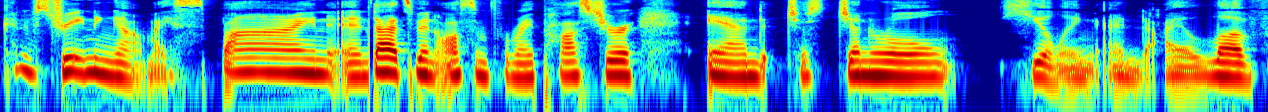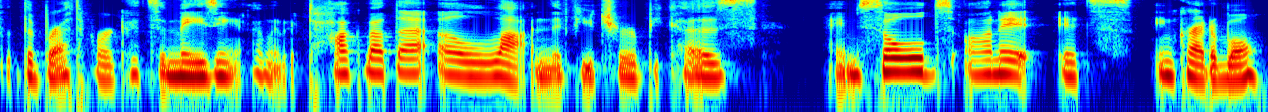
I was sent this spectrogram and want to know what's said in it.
kind of straightening out my spine. And that's been awesome for my posture and just general healing. And I love the breath work. It's amazing. I'm going to talk about that a lot in the future because I'm sold on it. It's incredible.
